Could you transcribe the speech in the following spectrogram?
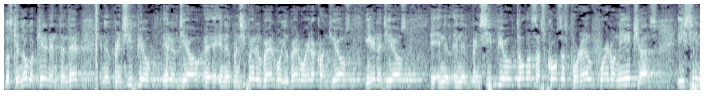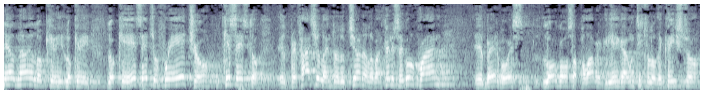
Los que no lo quieren entender, en el principio era el Dios, eh, en el principio era el verbo y el verbo era con Dios y era Dios. En el, en el principio todas las cosas por él fueron hechas y sin él nada lo que, lo que, lo que es hecho fue hecho. ¿Qué es esto? El prefacio, la introducción al Evangelio según Juan, el verbo es logos, la palabra griega, un título de Cristo.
